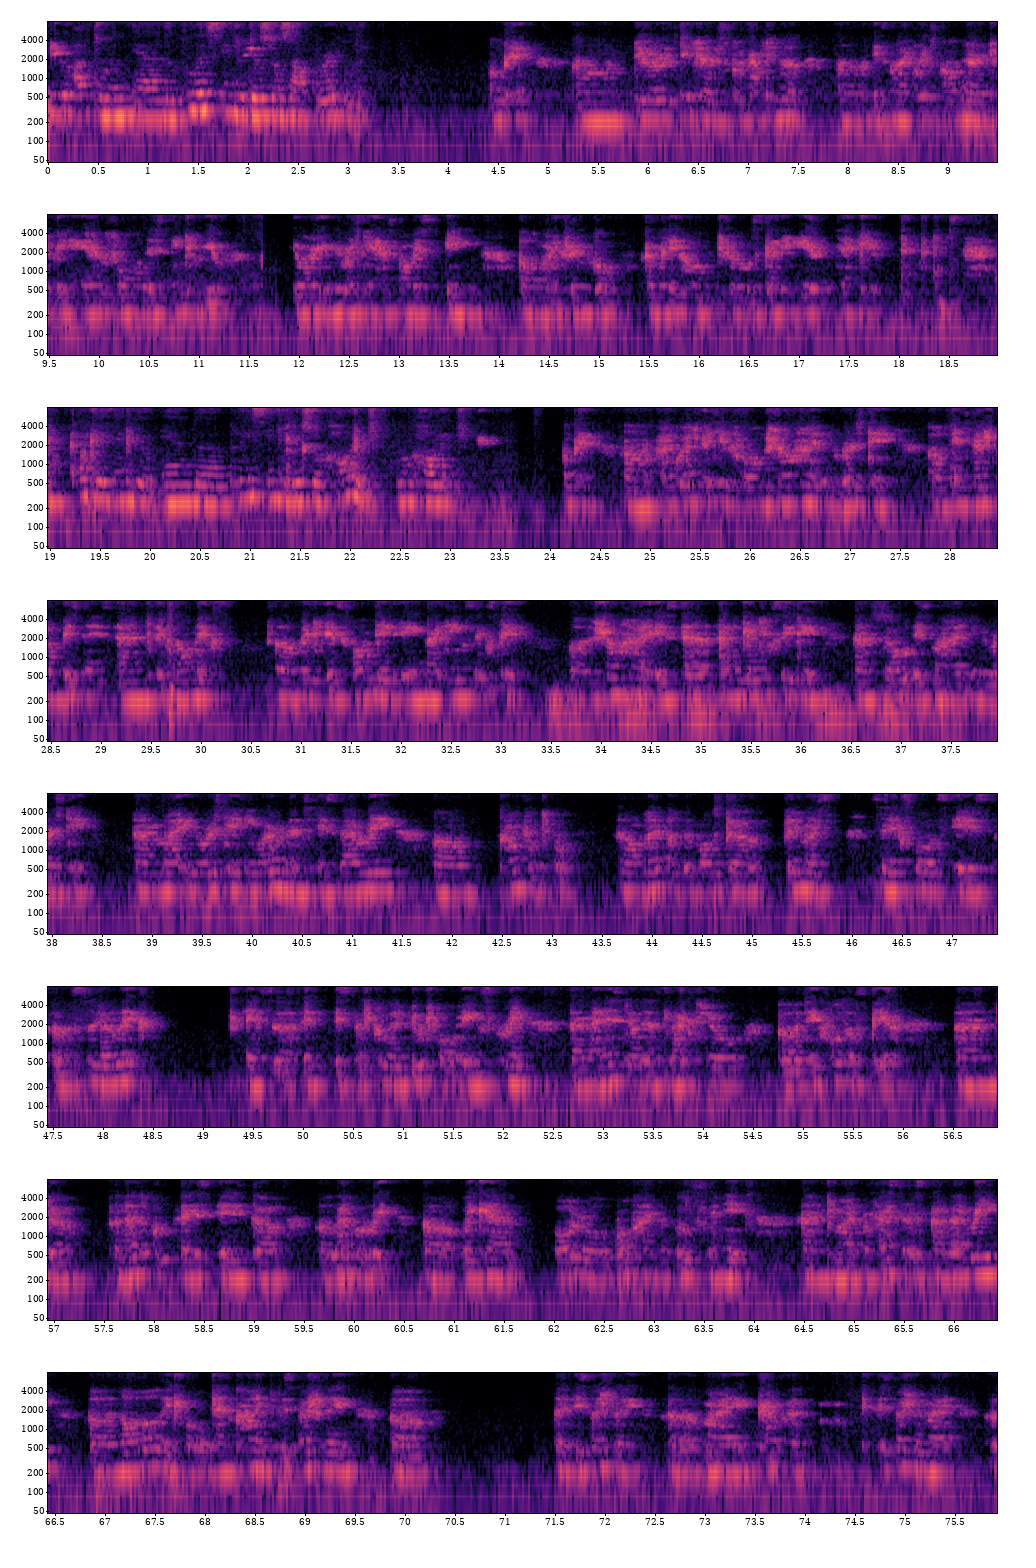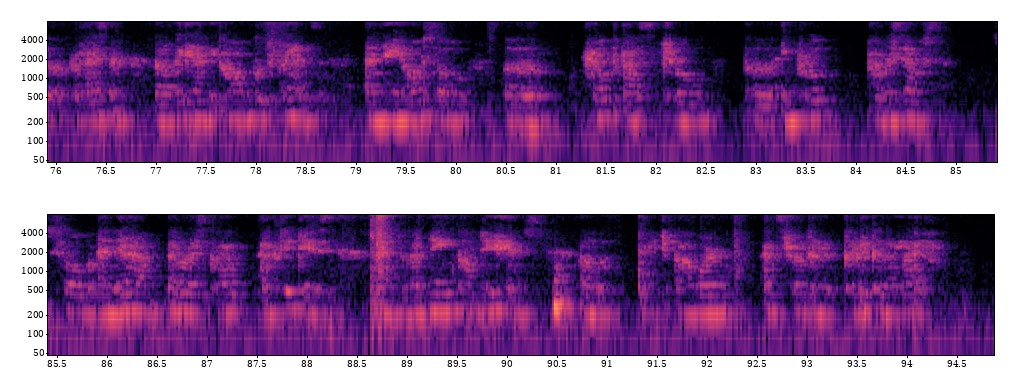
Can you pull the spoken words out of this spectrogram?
Good afternoon, and please introduce yourself briefly. Okay. Um, dear teachers, good afternoon. Uh, it's my great honor to be here for this interview. Your university has always been uh, my dream goal. I really hope to study here. Thank you. Okay, thank you. And uh, please introduce your college. Your college. Okay. Uh, I graduated from Shanghai University of International Business and Economics, uh, which is founded in 1960. Uh, Shanghai is an energetic city, and so is my university. And my university environment is very uh, comfortable. Uh, one of the most uh, famous scenic spots is uh, Siyue Lake. It's, uh, it, it's particularly beautiful in spring, and many students like to take photos there. And another good place is the uh, library. Uh, we can borrow all kinds of books we need, and my professors are very uh, knowledgeable and kind, especially uh, uh, especially uh, my uh, especially my professor. We can become good friends, and he also uh, help us to improve ourselves. So, and there are various club activities and learning competitions uh, which our extracurricular life.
